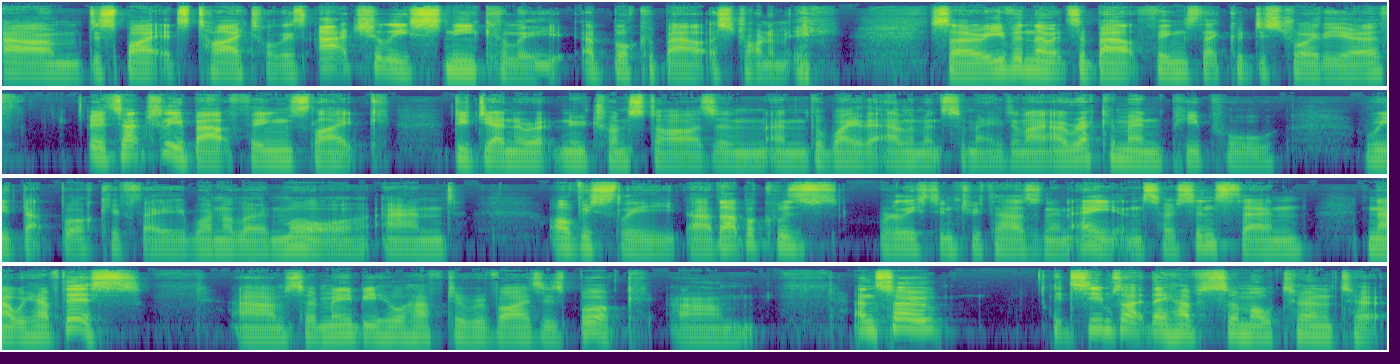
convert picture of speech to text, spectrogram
um, despite its title, is actually sneakily a book about astronomy. So even though it's about things that could destroy the Earth, it's actually about things like degenerate neutron stars and, and the way that elements are made. And I, I recommend people read that book if they want to learn more. And obviously, uh, that book was released in 2008. And so since then, now we have this. Um, so maybe he'll have to revise his book. Um, and so it seems like they have some alternate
